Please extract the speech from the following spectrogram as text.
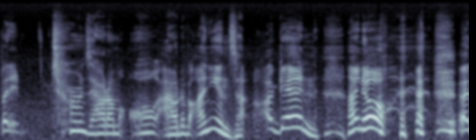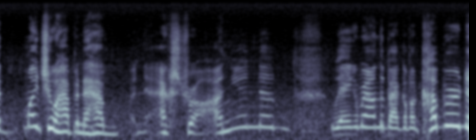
but it turns out I'm all out of onions. Again, I know. uh, might you happen to have an extra onion uh, laying around the back of a cupboard?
